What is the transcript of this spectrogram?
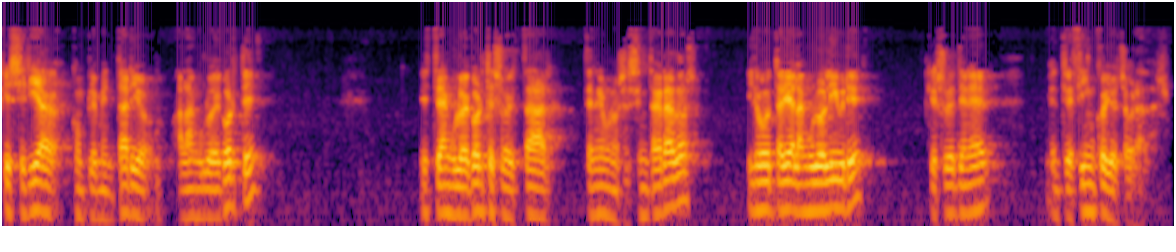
que sería complementario al ángulo de corte. Este ángulo de corte suele estar, tener unos 60 grados. Y luego estaría el ángulo libre, que suele tener entre 5 y 8 grados.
